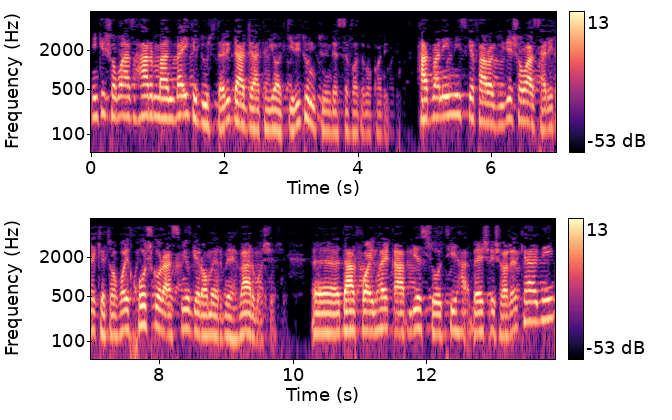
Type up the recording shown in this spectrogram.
اینکه شما از هر منبعی که دوست دارید در جهت یادگیریتون می‌تونید استفاده بکنید. حتما این نیست که فراگیری شما از طریق کتاب های خشک و رسمی و گرامر محور باشه. در فایل های قبلی صوتی بهش اشاره کردیم.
